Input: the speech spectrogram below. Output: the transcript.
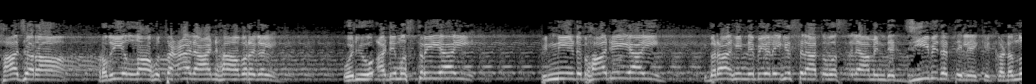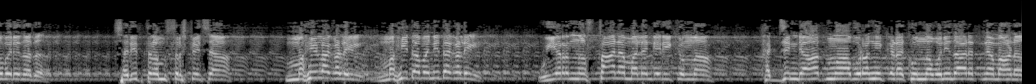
ഹാജറ റബിയല്ലാഹു തആല അൻഹ അവറുകൾ ഒരു അടിമ സ്ത്രീയായി പിന്നീട് ഭാര്യയായി ഇബ്രാഹിം നബി അലൈഹി സ്വലാത്തു വസ്സലാമിന്റെ ജീവിതത്തിലേക്ക് കടന്നു വരുന്നത് ചരിത്രം സൃഷ്ടിച്ച മഹിളകളിൽ മഹിത വനിതകളിൽ ഉയർന്ന സ്ഥാനം അലങ്കരിക്കുന്ന ഹജ്ജിന്റെ ആത്മാവ് ഉറങ്ങിക്കിടക്കുന്ന വനിതാരത്നമാണ്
